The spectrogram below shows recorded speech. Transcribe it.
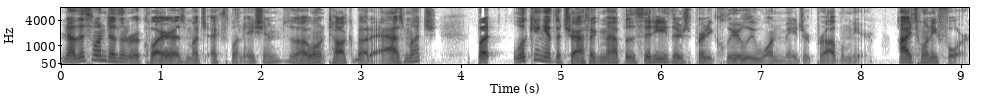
Now, this one doesn't require as much explanation, so I won't talk about it as much, but looking at the traffic map of the city, there's pretty clearly one major problem here. I 24.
